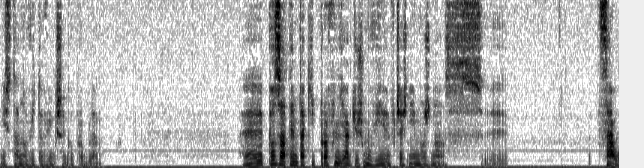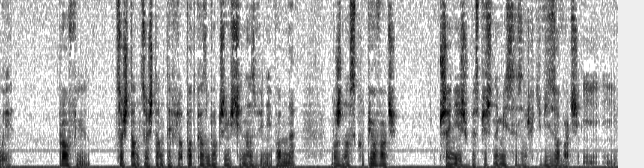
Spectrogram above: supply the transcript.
nie stanowi to większego problemu. E, Poza tym taki profil, jak już mówiłem wcześniej, można z, y, cały profil, coś tam, coś tam, Tyflo Podcast, bo oczywiście nazwy nie pomnę, można skopiować, przenieść w bezpieczne miejsce, zarchiwizować i, i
